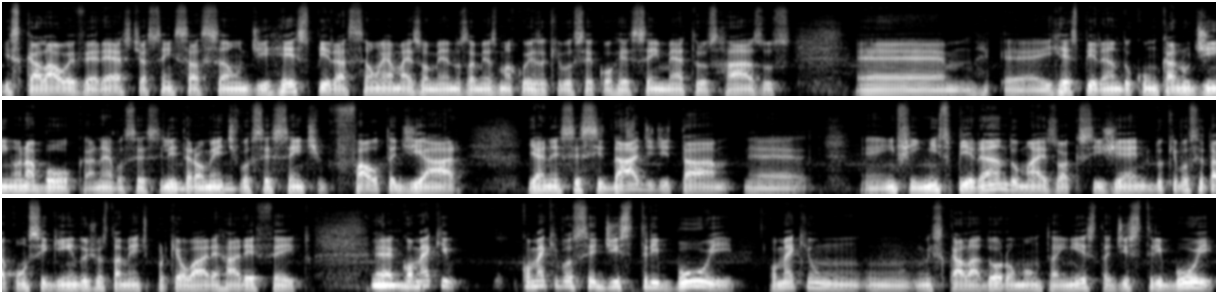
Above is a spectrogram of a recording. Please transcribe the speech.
escalar o Everest, a sensação de respiração é mais ou menos a mesma coisa que você correr 100 metros rasos é, é, e respirando com um canudinho na boca, né? Você literalmente você sente falta de ar e a necessidade de estar, tá, é, é, enfim, inspirando mais oxigênio do que você está conseguindo justamente porque o ar é rarefeito. É, uhum. como, é que, como é que você distribui, como é que um, um, um escalador ou montanhista distribui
